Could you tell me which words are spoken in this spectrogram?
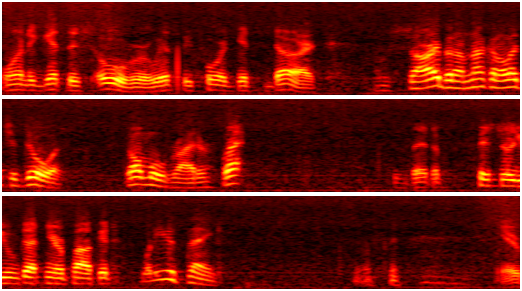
want to get this over with before it gets dark. I'm sorry, but I'm not going to let you do it. Don't move, Rider. What? Is that a pistol you've got in your pocket? What do you think? You're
